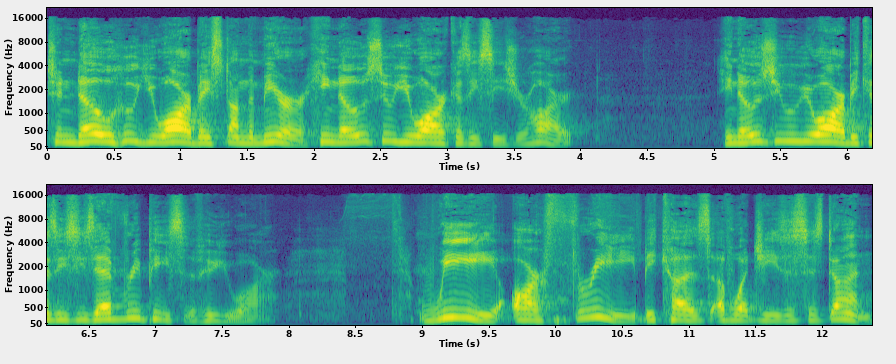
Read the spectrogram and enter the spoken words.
to know who you are based on the mirror. He knows who you are because He sees your heart. He knows who you are because he sees every piece of who you are. We are free because of what Jesus has done.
